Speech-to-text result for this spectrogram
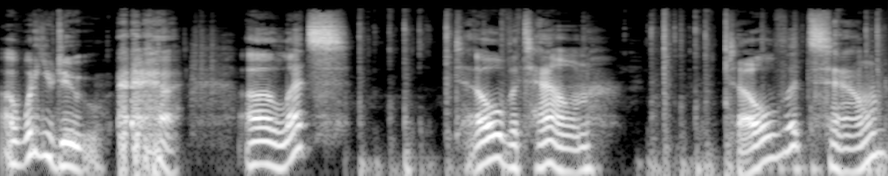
Uh, what do you do? uh, let's tell the town. Tell the town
